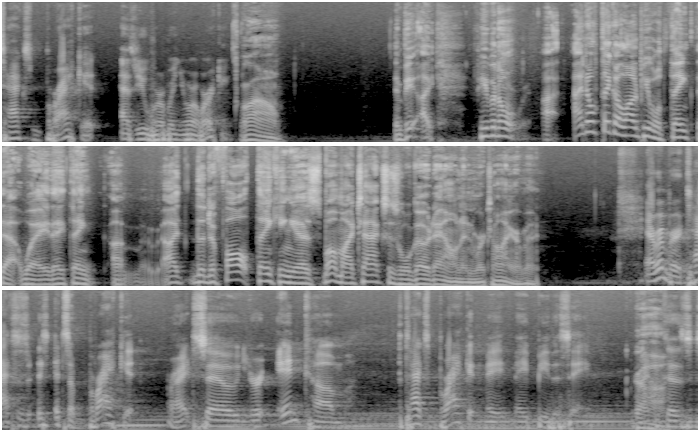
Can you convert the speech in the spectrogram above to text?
tax bracket as you were when you were working. Wow. And be, I, people don't, I, I, don't think a lot of people think that way. They think um, I, the default thinking is, well, my taxes will go down in retirement. And remember, taxes, it's a bracket, right? So your income, the tax bracket may, may be the same, right? Uh-huh. Because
